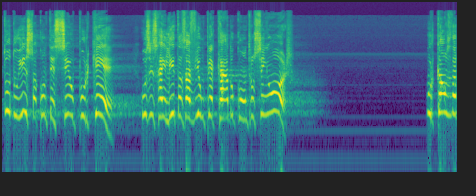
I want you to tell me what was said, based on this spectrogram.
Tudo isso aconteceu porque os israelitas haviam pecado contra o Senhor. Por causa da,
